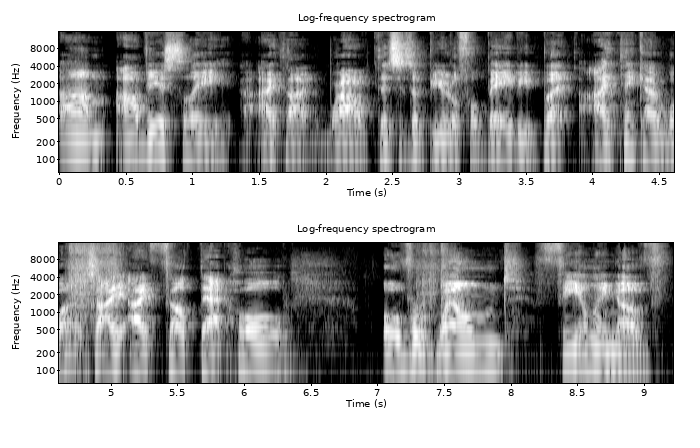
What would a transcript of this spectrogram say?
Um, obviously, I thought, wow, this is a beautiful baby, but I think I was. I, I felt that whole overwhelmed feeling of,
